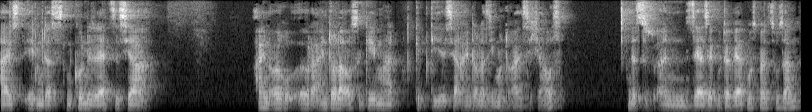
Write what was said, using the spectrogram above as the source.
heißt eben, dass ein Kunde, der letztes Jahr ein Euro oder ein Dollar ausgegeben hat, gibt dieses Jahr 1,37 Dollar aus. Das ist ein sehr, sehr guter Wert, muss man dazu sagen.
